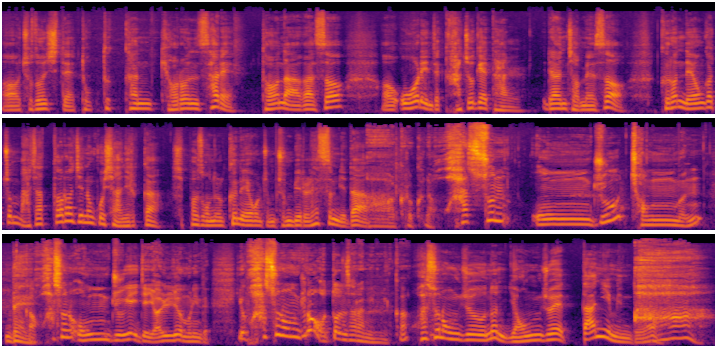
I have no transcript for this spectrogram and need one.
어, 조선시대 독특한 결혼 사례 더 나아가서 어 5월에 이제 가족의 달이라는 점에서 그런 내용과 좀 맞아 떨어지는 곳이 아닐까 싶어서 오늘 그 내용을 좀 준비를 했습니다. 아, 그렇군요. 화순 옹주 정문. 네. 그러니까 화순 옹주의 이제 연려문인데 이 화순 옹주는 어떤 사람입니까? 화순 옹주는 영조의 따님인데요. 아,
